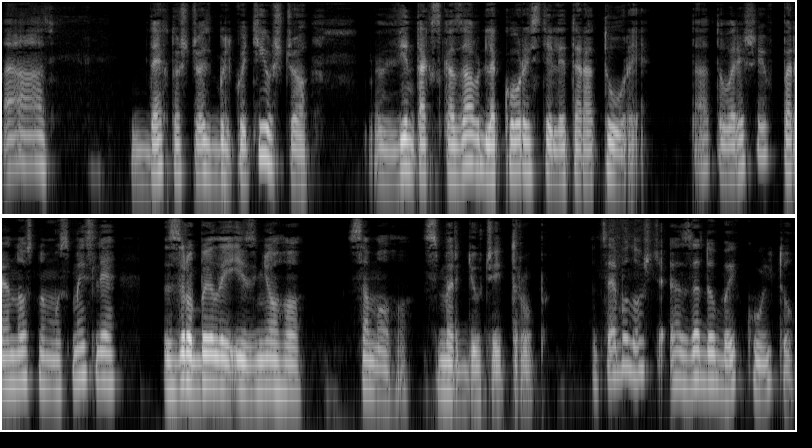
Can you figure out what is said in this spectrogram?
А дехто щось белькотів, що він так сказав для користі літератури, та товариші в переносному смислі зробили із нього самого смердючий труп. Це було ще за доби культу.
